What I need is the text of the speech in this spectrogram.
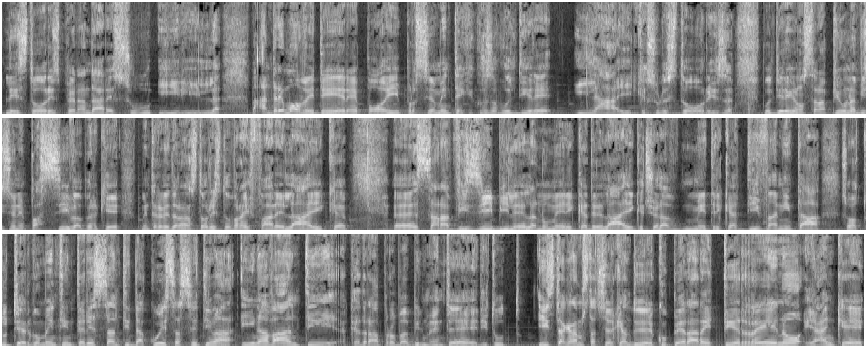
le stories per andare sui reel. Ma andremo a vedere poi prossimamente che cosa vuol dire i like sulle stories. Vuol dire che non sarà più una visione passiva perché mentre vedrai una stories dovrai fare like, eh, sarà visibile la numerica delle like, cioè la metrica di vanità. Insomma, tutti argomenti interessanti da questa settimana in avanti accadrà probabilmente di tutto. Instagram sta cercando di recuperare terreno e anche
